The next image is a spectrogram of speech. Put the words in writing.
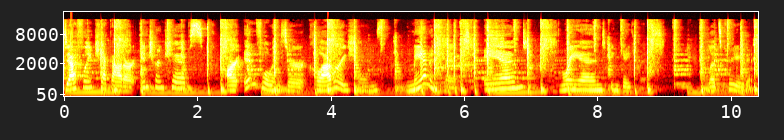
definitely check out our internships, our influencer collaborations, management, and brand engagement. Let's create it.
